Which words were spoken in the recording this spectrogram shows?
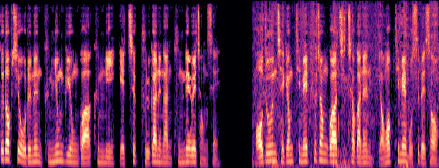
끝없이 오르는 금융비용과 금리 예측 불가능한 국내외 정세. 어두운 재경팀의 표정과 지쳐가는 영업팀의 모습에서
